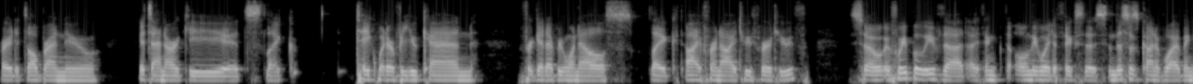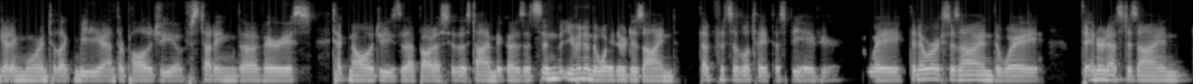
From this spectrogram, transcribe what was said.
right? It's all brand new. It's anarchy. It's like take whatever you can, forget everyone else, like eye for an eye, tooth for a tooth. So if we believe that, I think the only way to fix this, and this is kind of why I've been getting more into like media anthropology of studying the various technologies that brought us to this time, because it's in even in the way they're designed that facilitate this behavior. The way the network's designed, the way the internet's designed,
